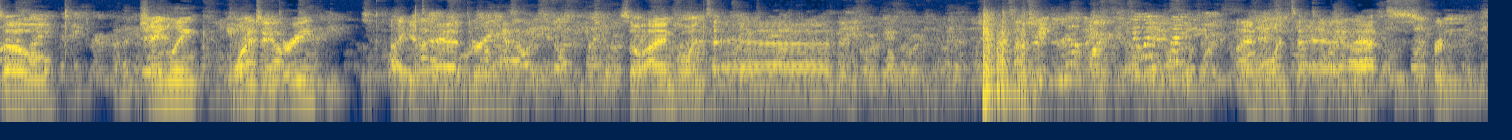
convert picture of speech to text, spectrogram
so chain link one, two, three. I get to add three. So I am going to add. I am going to add that. Or, excuse me.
